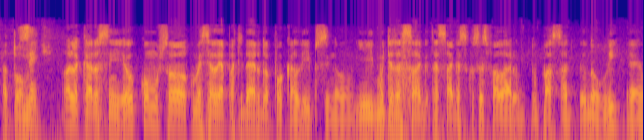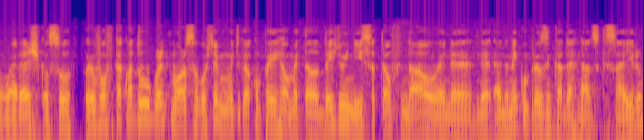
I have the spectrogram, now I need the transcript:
atualmente. Olha, cara, assim, eu como só comecei a ler a partir da Era do Apocalipse, não, e muitas das sagas, das sagas que vocês falaram do passado eu não li, é um herege que eu sou, eu vou ficar com a do Grant Morrison, eu gostei muito, que eu acompanhei realmente ela desde o início até o final, ainda, ne- ainda nem comprei os encadernados que saíram,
